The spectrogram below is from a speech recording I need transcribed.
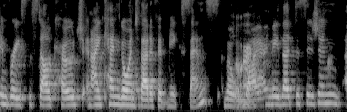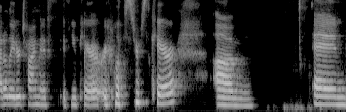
embraced the style coach and I can go into that if it makes sense about sure. why I made that decision at a later time if if you care or your listeners care. Um, and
